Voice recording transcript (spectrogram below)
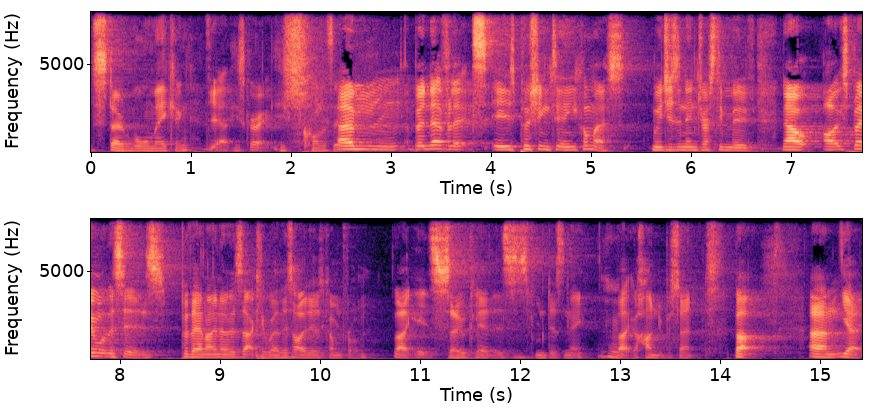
stone wall making. Yeah, he's great. He's quality. Um, but Netflix is pushing to e-commerce, which is an interesting move. Now, I'll explain what this is, but then I know exactly where this idea has come from. Like, it's so clear that this is from Disney, Hmm. like 100%. But um, yeah,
